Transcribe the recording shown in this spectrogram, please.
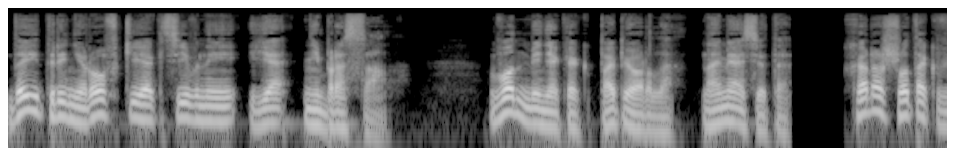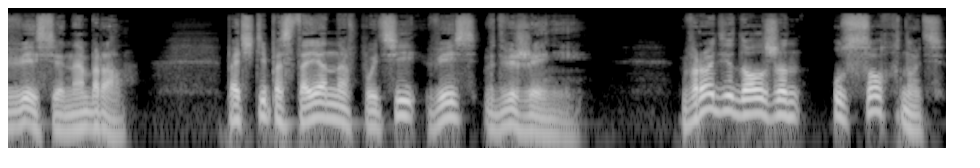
да и тренировки активные я не бросал. Вон меня как поперло, на мясе-то. Хорошо так в весе набрал. Почти постоянно в пути, весь в движении. Вроде должен усохнуть,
